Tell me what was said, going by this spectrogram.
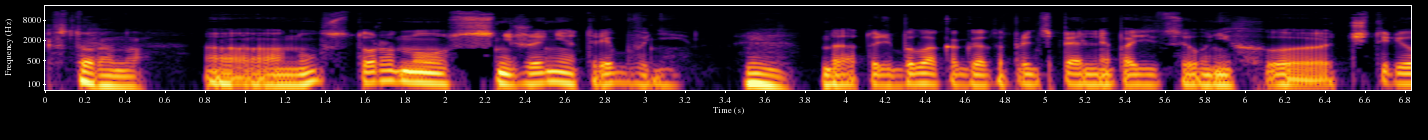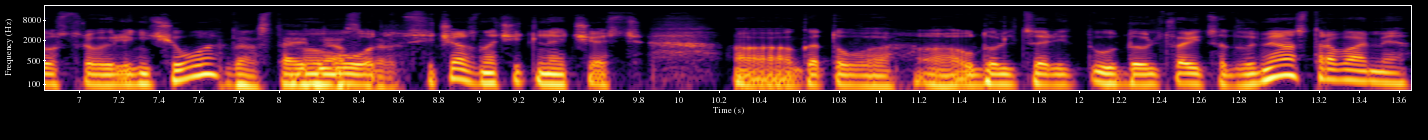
В сторону? Э, ну, в сторону снижения требований. Mm. Да, то есть была когда-то принципиальная позиция у них э, четыре острова или ничего. Да, стоит вот. Сейчас значительная часть э, готова э, удовлетворить, удовлетвориться двумя островами.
